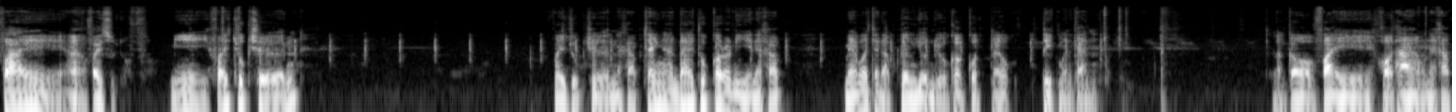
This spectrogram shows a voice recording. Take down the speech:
ไฟอ่าไฟสุมีไฟฉุกเฉิน ไฟฉุกเฉินนะครับ ใช้งานได้ทุกกรณีนะครับ แม้ว่าจะดับเครื่องยนต์อยู่ก็กดแล้วติดเหมือนกัน แล้วก็ไฟขอทางนะครับ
